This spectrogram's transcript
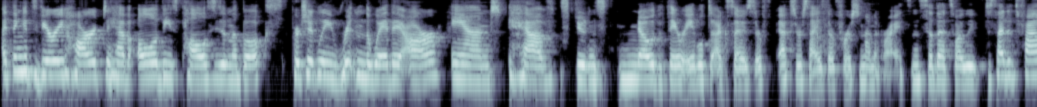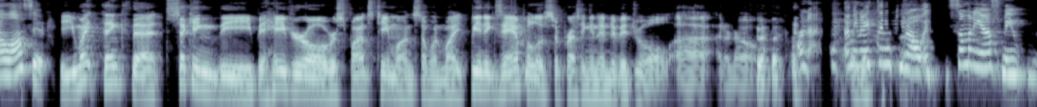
I think it's very hard to have all of these policies in the books, particularly written the way they are, and have students students know that they were able to exercise their exercise their First Amendment rights, and so that's why we've decided to file a lawsuit. You might think that sicking the behavioral response team on someone might be an example of suppressing an individual. Uh, I don't know. I mean, I think you know. somebody asked me,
